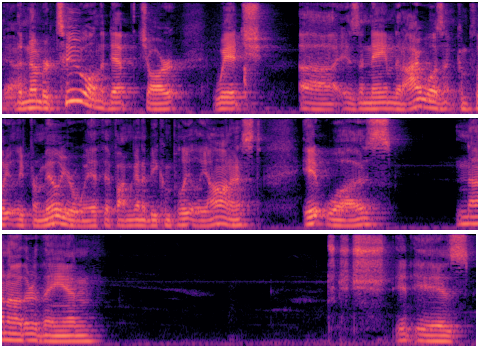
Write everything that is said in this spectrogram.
Yeah. The number two on the depth chart which uh, is a name that I wasn't completely familiar with, if I'm going to be completely honest. It was none other than it is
